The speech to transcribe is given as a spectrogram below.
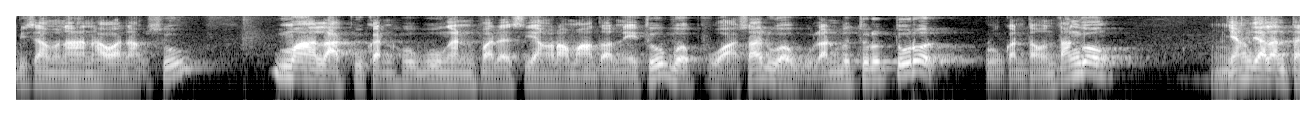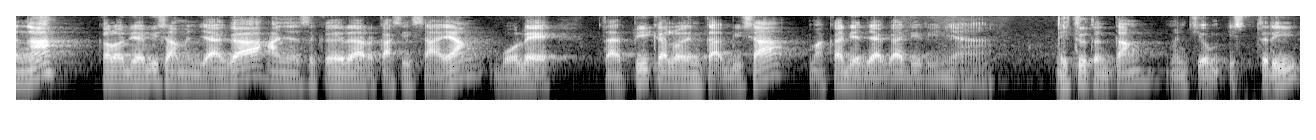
bisa menahan hawa nafsu melakukan hubungan pada siang Ramadan itu berpuasa dua bulan berturut-turut bukan tahun tanggung yang jalan tengah kalau dia bisa menjaga hanya sekedar kasih sayang boleh tapi kalau yang tak bisa maka dia jaga dirinya itu tentang mencium istri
